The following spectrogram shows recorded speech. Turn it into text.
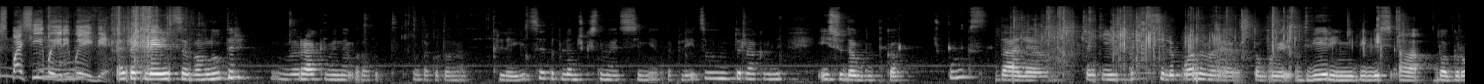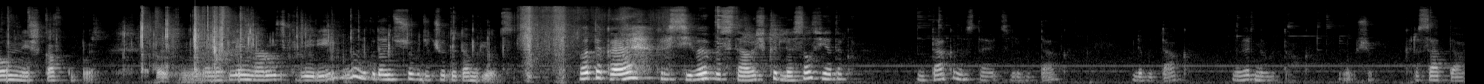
Спасибо, Ири Бэйби! Это клеится вовнутрь раковины. Вот так вот, вот так вот она клеится. Эта пленочка снимается в стене. Это клеится внутрь раковины. И сюда губка. Чпункс. Далее, такие силиконовые, чтобы двери не бились об огромный шкаф купе. Поэтому я наклею на ручку дверей, ну или куда-нибудь еще, где что-то там бьется. Вот такая красивая подставочка для салфеток. Вот так она ставится, или вот так, или вот так. Наверное, вот так. В общем, красота.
